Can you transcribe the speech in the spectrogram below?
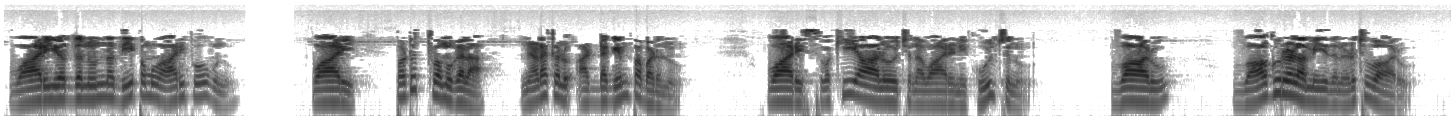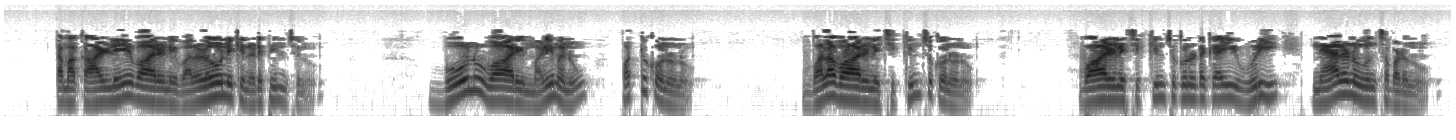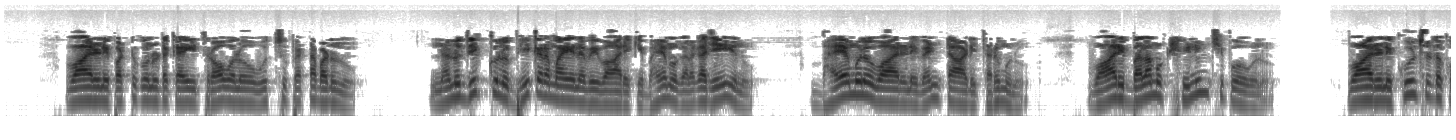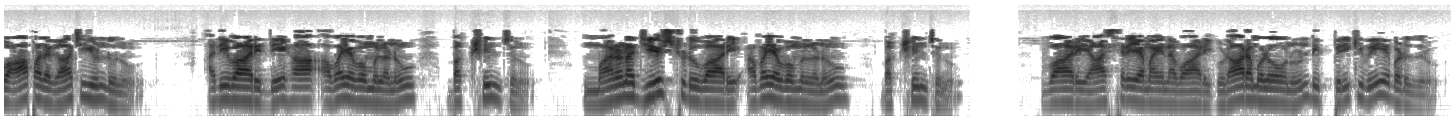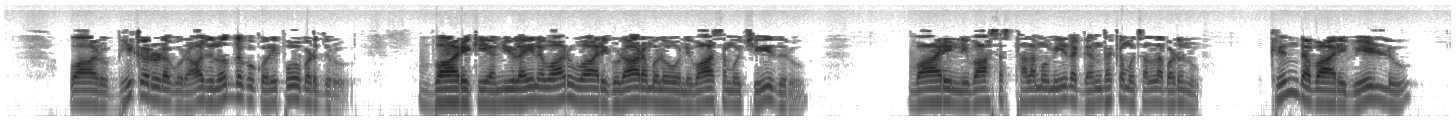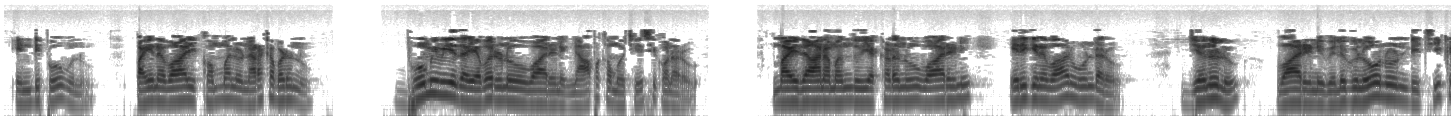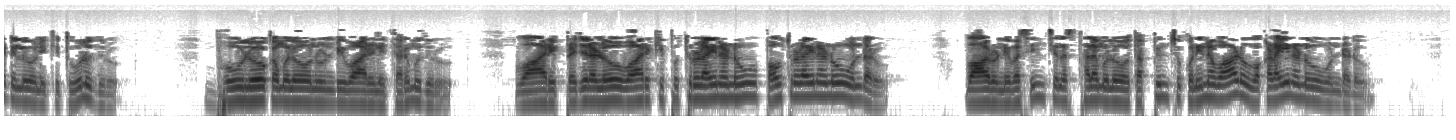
వారి యొద్దనున్న దీపము ఆరిపోవును. వారి పటుత్వము గల నడకలు అడ్డగింపబడును. వారి స్వకీయ ఆలోచన వారిని కూల్చును. వారు వాగురల మీద నడుచువారు. తమ కాళ్ళే వారిని వలలోనికి నడిపించును. బోను వారి మణిమను పట్టుకొనును. వల వారిని చిక్కించుకొనును. వారిని చిక్కించుకొనుటకై ఉరి నేలను ఉంచబడును. వారిని పట్టుకొనుటకై త్రోవలో ఉచ్చు పెట్టబడును. నలుదిక్కులు భీకరమైనవి వారికి భయము గలగజేయును. భయములు వారిని వెంటాడి తరుమును. వారి బలము క్షీణించిపోవును. వారిని కూల్చుటకు ఆపదగాచియుండును అది వారి దేహ అవయవములను భక్షించును. మరణజ్యేష్ఠుడు వారి అవయవములను భక్షించును. వారి ఆశ్రయమైన వారి గుడారములో నుండి పిరికివేయబడుదురు. వారు భీకరుడగు రాజునొద్దకు కొనిపోబడుదురు. వారికి అన్యులైన వారు వారి గుడారములో నివాసము చేయుదురు వారి నివాస స్థలము మీద గంధకము చల్లబడును. క్రింద వారి వేళ్ళు ఎండిపోవును. పైన వారి కొమ్మలు నరకబడును. భూమి మీద ఎవరునూ వారిని జ్ఞాపకము చేసుకొనరు మైదానమందు ఎక్కడనూ వారిని ఎరిగిన వారు ఉండరు. జనులు వారిని వెలుగులో నుండి చీకటిలోనికి తోలుదురు. భూలోకములో నుండి వారిని తరుముదురు. వారి ప్రజలలో వారికి పుత్రులైనను పౌత్రులైనను ఉండరు. వారు నివసించిన స్థలములో తప్పించుకొనినవాడు ఒకడైనను ఉండడు.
